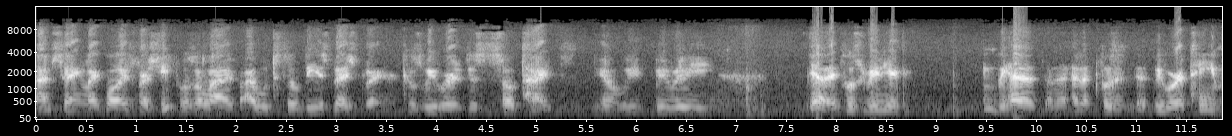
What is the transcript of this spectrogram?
I'm saying like, well, if Rashied was alive, I would still be his bass player because we were just so tight. You know, we we really, yeah, it was really a thing we had, and, and it was we were a team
